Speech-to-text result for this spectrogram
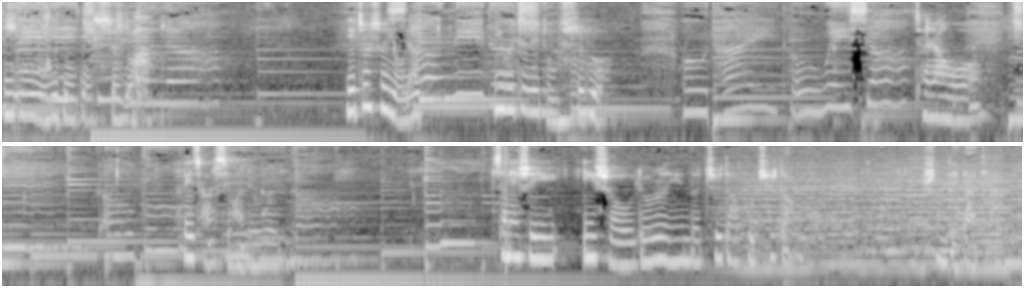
今天有一点点失落。也正是有一，因为这一种失落，才让我非常喜欢刘若英。下面是一一首刘若英的《知道不知道》，送给大家。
